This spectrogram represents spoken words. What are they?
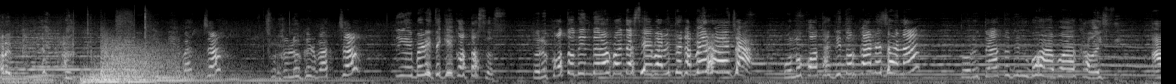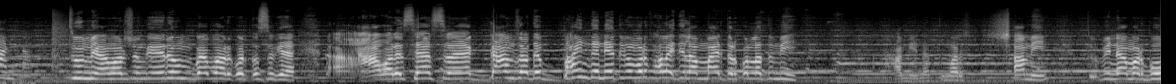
আরে! বাচ্চা ছোট লোকের বাচ্চা। বাড়িতে কি করতাছস? তোরে কতদিন ধরে কইতাছি এই বাড়ি থেকে বের হয়ে যা। কোনো কথা কি তোর কানে যায় না? তোরে তো এতদিন বয়া বয়া খাওয়াইছি, আর না। তুমি আমার সঙ্গে এরকম ব্যবহার করতেছো কে? আমার শেষরা এক গামজাতে বাইন্দে নিয়ে তুমি আমার ফালাই দিলাম, মায়ের দর করলা তুমি। আমি না তোমার স্বামী, তুমি না আমার বউ,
